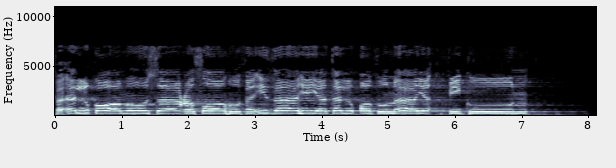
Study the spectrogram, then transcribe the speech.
فألقى موسى عصاه فإذا هي تلقف ما يأفكون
